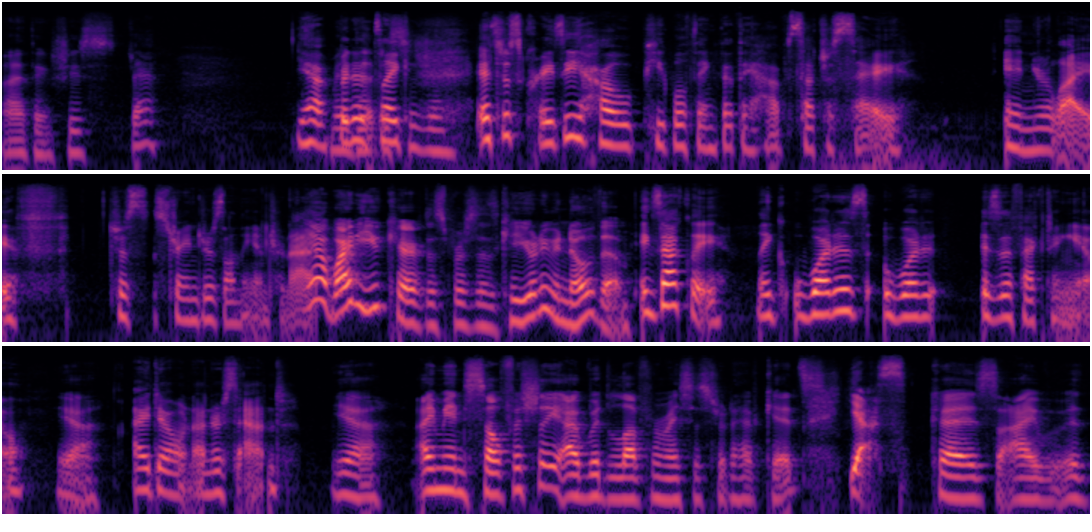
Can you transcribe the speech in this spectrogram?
I think she's, yeah. Yeah, but that it's like, decision. it's just crazy how people think that they have such a say in your life. Just strangers on the internet. Yeah, why do you care if this person's a kid? You don't even know them. Exactly. Like, what is what is affecting you? Yeah. I don't understand. Yeah. I mean, selfishly, I would love for my sister to have kids Yes. because I would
